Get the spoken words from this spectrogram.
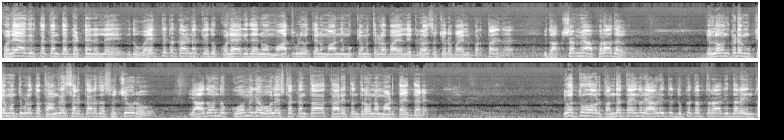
ಕೊಲೆ ಆಗಿರ್ತಕ್ಕಂಥ ಘಟನೆಯಲ್ಲಿ ಇದು ವೈಯಕ್ತಿಕ ಕಾರಣಕ್ಕೆ ಇದು ಕೊಲೆ ಆಗಿದೆ ಅನ್ನೋ ಮಾತುಗಳು ಇವತ್ತೇನು ಮಾನ್ಯ ಮುಖ್ಯಮಂತ್ರಿಗಳ ಬಾಯಲ್ಲಿ, ಗೃಹ ಸಚಿವರ ಬಾಯಲ್ಲಿ ಬರ್ತಾ ಇದೆ. ಇದು ಅಕ್ಷಮ್ಯ ಅಪರಾಧ ಇದು. ಎಲ್ಲೋ ಒಂದು ಕಡೆ ಮುಖ್ಯಮಂತ್ರಿಗಳು ಅಥವಾ ಕಾಂಗ್ರೆಸ್ ಸರ್ಕಾರದ ಸಚಿವರು ಯಾವುದೋ ಒಂದು ಕೋಮಿಗೆ ಓಲೈಸ್ತಕ್ಕಂಥ ಕಾರ್ಯತಂತ್ರವನ್ನು ಮಾಡ್ತಾ ಇದ್ದಾರೆ. ಇವತ್ತು ಅವ್ರ ತಂದೆ ತಾಯಂದರು ಯಾವ ರೀತಿ ದುಃಖ ತಪ್ತರಾಗಿದ್ದಾರೆ, ಇಂಥ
